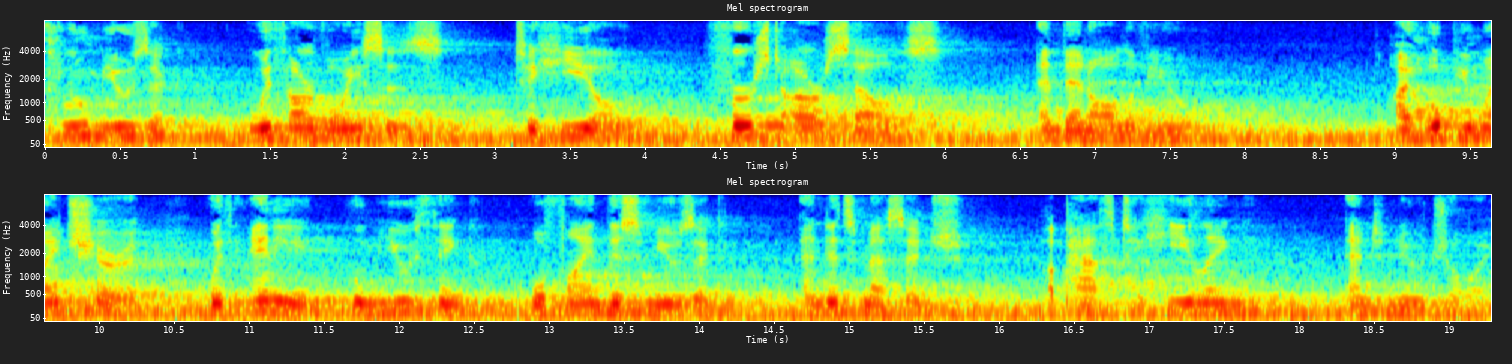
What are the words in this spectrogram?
through music with our voices to heal first ourselves and then all of you. I hope you might share it with any whom you think will find this music and its message a path to healing and new joy.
